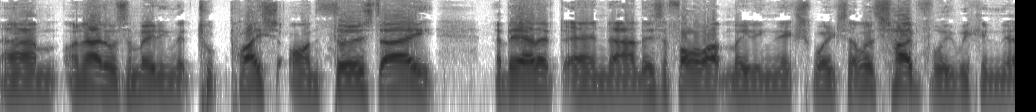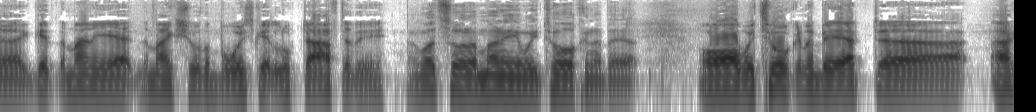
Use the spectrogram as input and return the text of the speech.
Um, I know there was a meeting that took place on Thursday about it, and uh, there's a follow up meeting next week. So let's hopefully we can uh, get the money out and make sure the boys get looked after there. And what sort of money are we talking about? Oh, we're talking about uh, uh,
